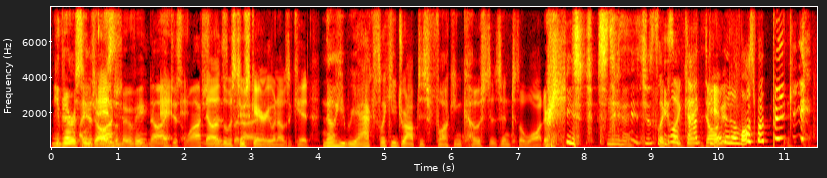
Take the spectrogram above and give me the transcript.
You've never seen just Jaws the movie? No, I just watched. Eh, No, this, it was too I- scary when I was a kid. No, he reacts like he dropped his fucking Costas into the water. He's just, he's just like, He's oh, like, God "Dang, damn it, it." I lost my pinky.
